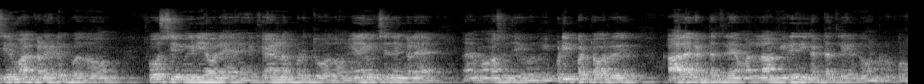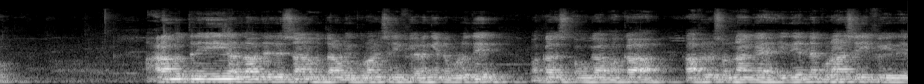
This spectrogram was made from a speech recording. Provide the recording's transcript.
சினிமாக்களை எடுப்பதும் சோசியல் மீடியாவில் கேளனப்படுத்துவதும் நினைவு சின்னங்களை மோசம் செய்வதும் இப்படிப்பட்ட ஒரு காலகட்டத்திலே எல்லாம் இறுதி கட்டத்தில் இருந்து கொண்டிருக்கிறோம். ஆரம்பத்திலேயே அல்லாஹ் ஜல்லிஷான் தன்னுடைய குரான் ஷெரீஃப் இறங்கின பொழுது மக்கள் அவங்க மக்கா காஃபிர் சொன்னாங்க இது என்ன குரான் ஷெரீஃப் இது?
